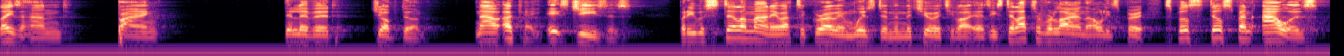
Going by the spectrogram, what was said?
lays a hand, bang, delivered, job done. Now, okay, it's Jesus, but he was still a man who had to grow in wisdom and maturity like us. He still had to rely on the Holy Spirit, still, still spent hours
